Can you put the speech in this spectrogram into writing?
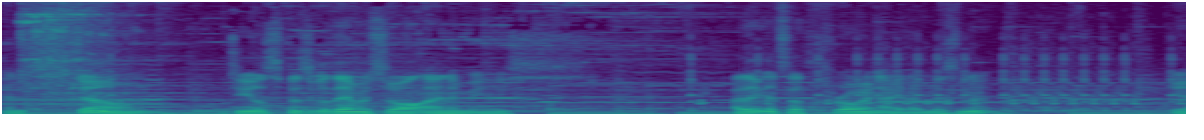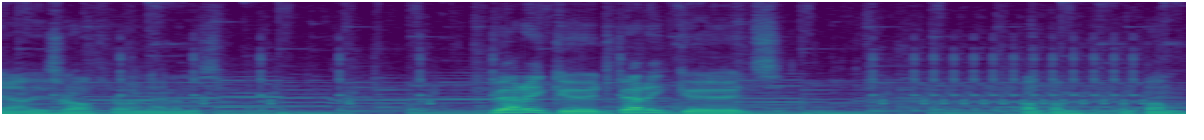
And stone. Deals physical damage to all enemies. I think that's a throwing item, isn't it? Yeah, these are all throwing items. Very good, very good. Bum bum bum bum.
